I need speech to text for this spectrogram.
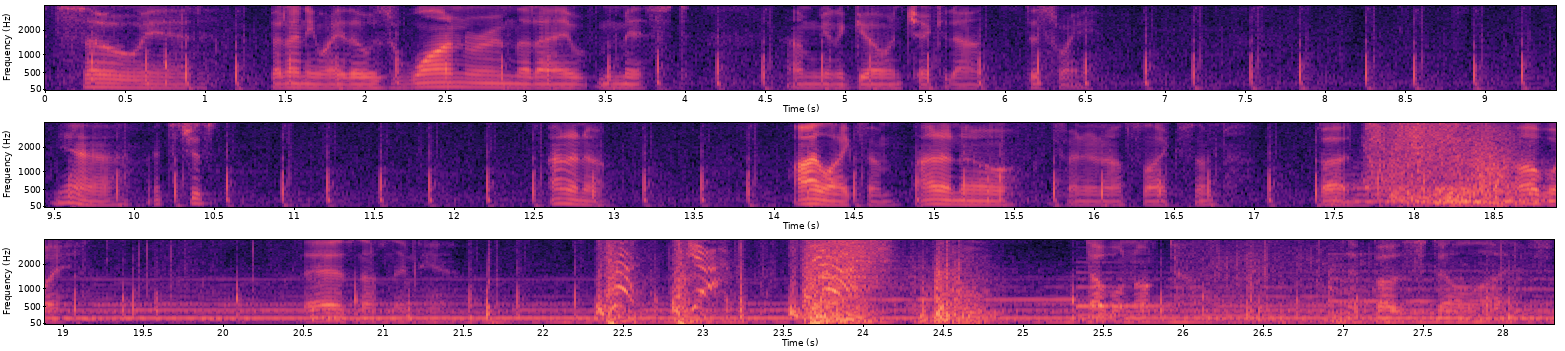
It's so weird. But anyway, there was one room that I missed. I'm gonna go and check it out this way. Yeah, it's just... I don't know. I like them. I don't know if anyone else likes them. But... Oh boy. There's nothing in here. Ooh, double knockdown. They're both still alive.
